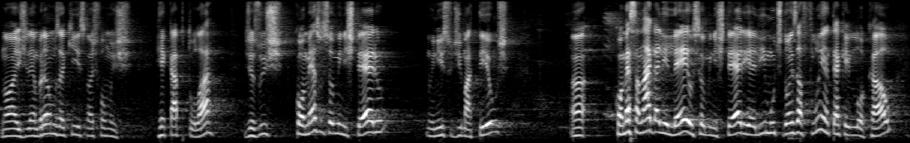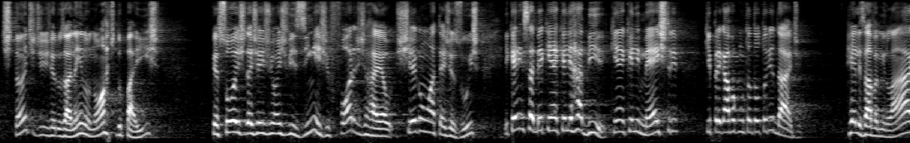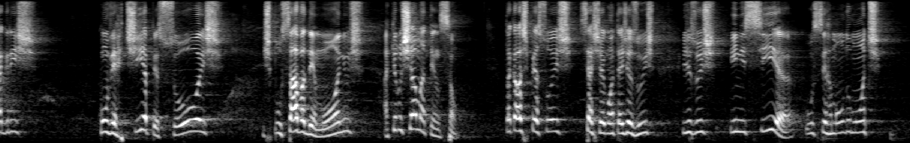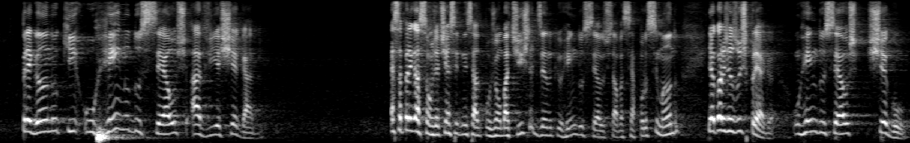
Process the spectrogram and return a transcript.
Nós lembramos aqui, se nós formos recapitular, Jesus começa o seu ministério no início de Mateus, ah, começa na Galiléia o seu ministério e ali multidões afluem até aquele local, distante de Jerusalém, no norte do país. Pessoas das regiões vizinhas, de fora de Israel, chegam até Jesus e querem saber quem é aquele rabi, quem é aquele mestre que pregava com tanta autoridade. Realizava milagres, convertia pessoas, expulsava demônios, aquilo chama atenção. Então aquelas pessoas se achegam até Jesus e Jesus inicia o sermão do monte pregando que o reino dos céus havia chegado. Essa pregação já tinha sido iniciada por João Batista, dizendo que o reino dos céus estava se aproximando, e agora Jesus prega: o reino dos céus chegou.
